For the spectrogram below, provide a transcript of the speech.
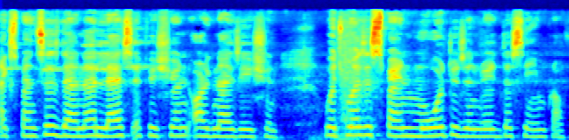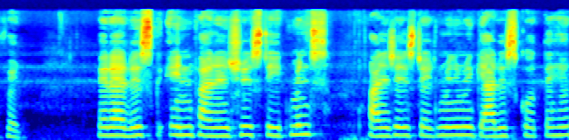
expenses than a less efficient organisation which must spend more to generate the same profit फिर है risk in financial statements financial statement में क्या रिस्क होते हैं?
